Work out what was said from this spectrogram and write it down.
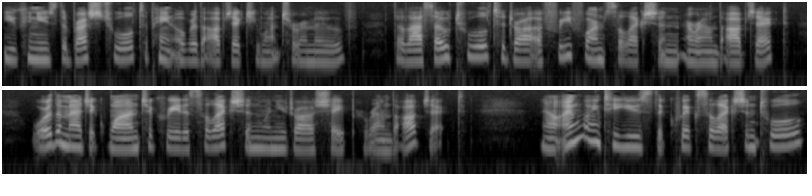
You can use the brush tool to paint over the object you want to remove the lasso tool to draw a free-form selection around the object, or the magic wand to create a selection when you draw a shape around the object. Now I'm going to use the quick selection tool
